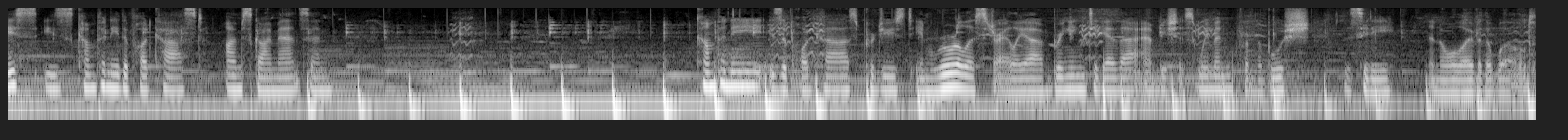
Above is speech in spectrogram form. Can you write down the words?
This is Company the Podcast. I'm Skye Manson. Company is a podcast produced in rural Australia, bringing together ambitious women from the bush, the city, and all over the world.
